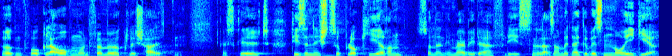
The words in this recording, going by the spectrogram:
irgendwo glauben und für möglich halten. Es gilt, diese nicht zu blockieren, sondern immer wieder fließen lassen. Auch mit einer gewissen Neugier.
